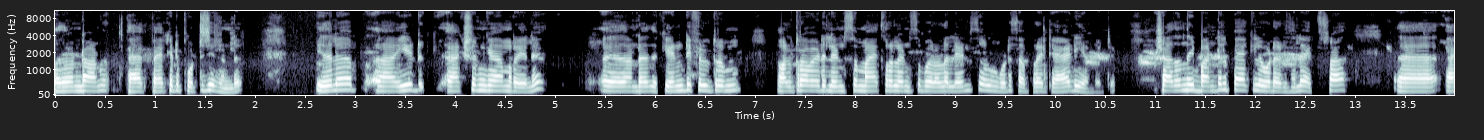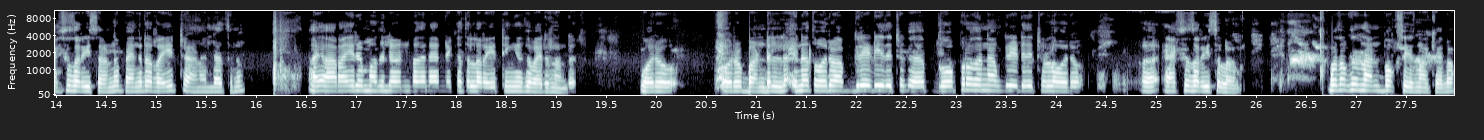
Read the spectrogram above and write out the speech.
അതുകൊണ്ടാണ് പാക്ക് പാക്കറ്റ് പൊട്ടിച്ചിട്ടുണ്ട്. ഇതിൽ ഈ ആക്ഷൻ ക്യാമറയിൽ ഏതാണ്ട് കെൻഡി ഫിൽറ്ററും അൾട്രാ വൈഡ് ലെൻസും മാക്രോ ലെൻസ് പോലുള്ള ലെൻസുകളും കൂടി സെപ്പറേറ്റ് ആഡ് ചെയ്യാൻ പറ്റും. പക്ഷെ അതൊന്നും ഈ ബണ്ടിൽ പാക്കിൽ ഇവിടെ വരുന്നില്ല എക്സ്ട്രാ ആക്സസറീസ് ആണ്. ഭയങ്കര റേറ്റ് ആണ് എല്ലാത്തിനും. ആറായിരം മുതൽ ഒൻപതിനായിരം രൂപയ്ക്കത്തുള്ള റേറ്റിംഗ് ഒക്കെ വരുന്നുണ്ട്. ഓരോ ഓരോ ബണ്ടിൽ ഇതിനകത്ത് ഓരോ അപ്ഗ്രേഡ് ചെയ്തിട്ട് ഗോപ്രോ തന്നെ അപ്ഗ്രേഡ് ചെയ്തിട്ടുള്ള ഓരോ ആക്സസറീസുകളാണ് അപ്പോൾ നമുക്കൊന്ന് അൺബോക്സ് ചെയ്ത് നോക്കിയാലോ.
